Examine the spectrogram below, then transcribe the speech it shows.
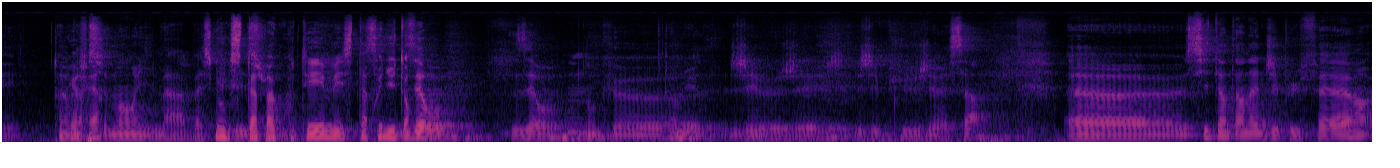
Et inversement, il m'a basculé. Donc, ça t'a pas coûté, mais ça t'a pris du temps. Zéro. Zéro. Mmh. Donc, euh, j'ai, pu gérer ça. site internet, j'ai pu le faire.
